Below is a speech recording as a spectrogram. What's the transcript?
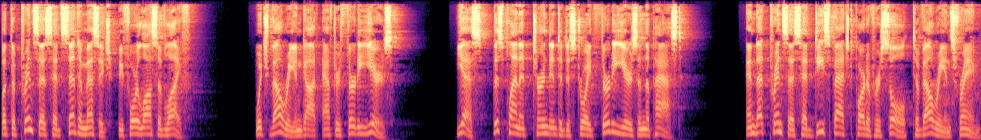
But the princess had sent a message before loss of life. Which Valerian got after 30 years. Yes, this planet turned into destroyed 30 years in the past. And that princess had dispatched part of her soul to Valerian's frame.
